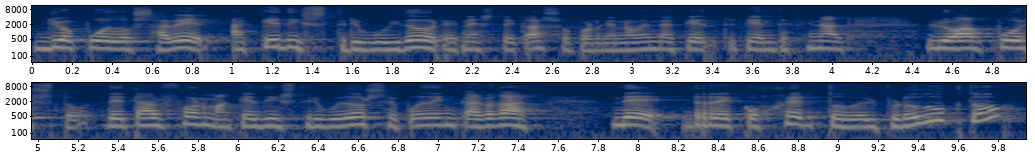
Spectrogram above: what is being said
yo puedo saber a qué distribuidor, en este caso, porque no vende a qué cliente final, lo ha puesto de tal forma que el distribuidor se puede encargar de recoger todo el producto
